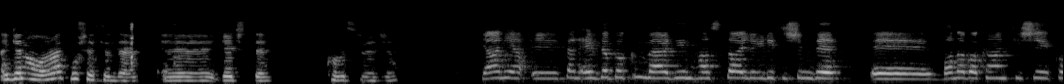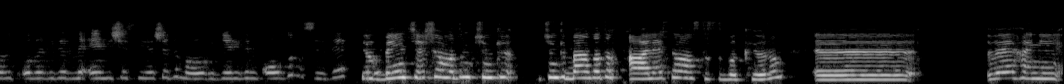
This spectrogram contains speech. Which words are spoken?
hani genel olarak bu şekilde e, geçti COVID süreci. Yani e, sen evde bakım verdiğin hastayla iletişimde e, bana bakan kişi COVID olabilir mi endişesi yaşadı mı? O bir gerilim oldu mu sizde? Yok ben hiç yaşamadım çünkü çünkü ben zaten ALS hastası bakıyorum. Ee, ve hani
